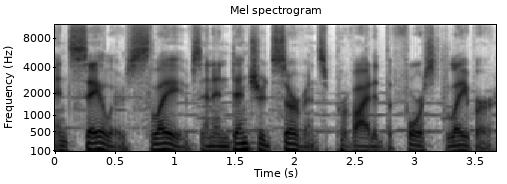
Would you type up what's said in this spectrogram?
and sailors, slaves, and indentured servants provided the forced labor.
